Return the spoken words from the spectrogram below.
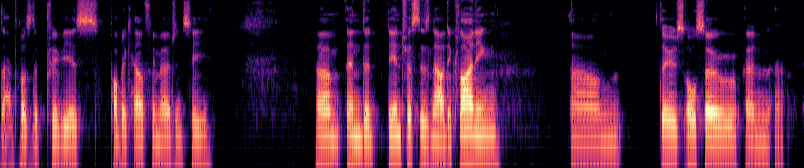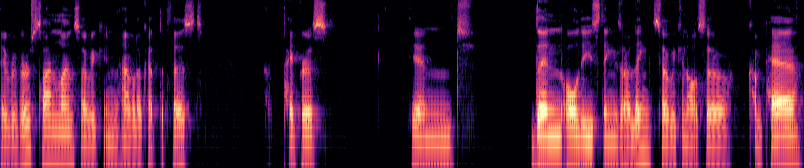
that was the previous public health emergency. Um, and the, the interest is now declining. Um, there's also an, a reverse timeline, so we can have a look at the first papers. And then all these things are linked, so we can also compare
